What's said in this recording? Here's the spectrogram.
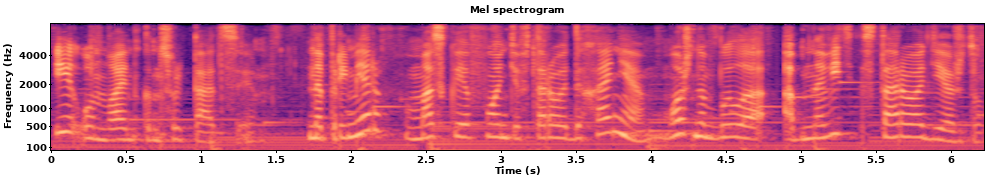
и онлайн-консультации. Например, в Москве в фонде «Второе дыхание» можно было обновить старую одежду,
